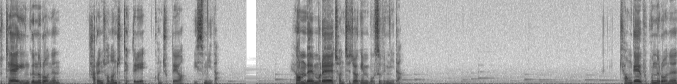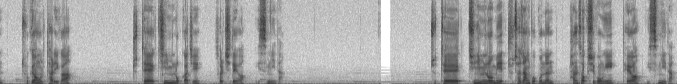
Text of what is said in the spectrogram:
주택 인근으로는 다른 전원주택들이 건축되어 있습니다. 현 매물의 전체적인 모습입니다. 경계 부분으로는 조경 울타리가 주택 진입로까지 설치되어 있습니다. 주택 진입로 및 주차장 부분은 판석 시공이 되어 있습니다.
